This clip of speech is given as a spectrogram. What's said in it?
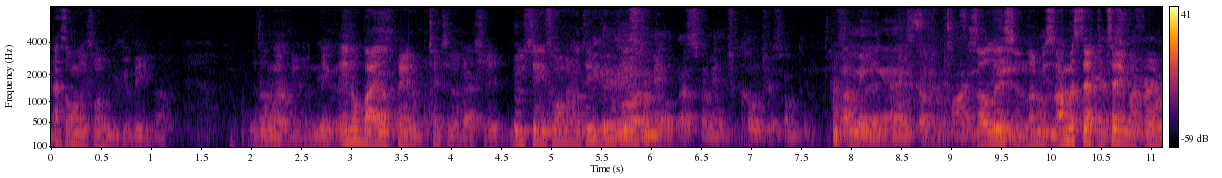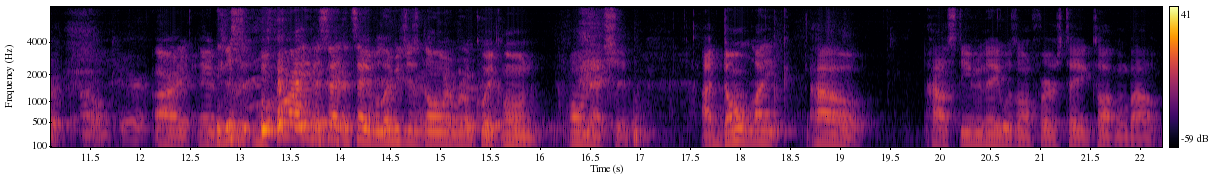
That's the only swimmer you can be, bro. Is Olympian. Nigga, Ain't nobody else paying attention to that shit. You seen swimming on TV could be a before? swimming, a swimming coach or something. I mean, I ain't Stuff saying for fun. So listen, let me. I'm gonna set the table for it. I don't care. All right, and this before I even set the table, let me just go in real quick on on that shit. I don't like how how Stephen A. was on first take talking about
